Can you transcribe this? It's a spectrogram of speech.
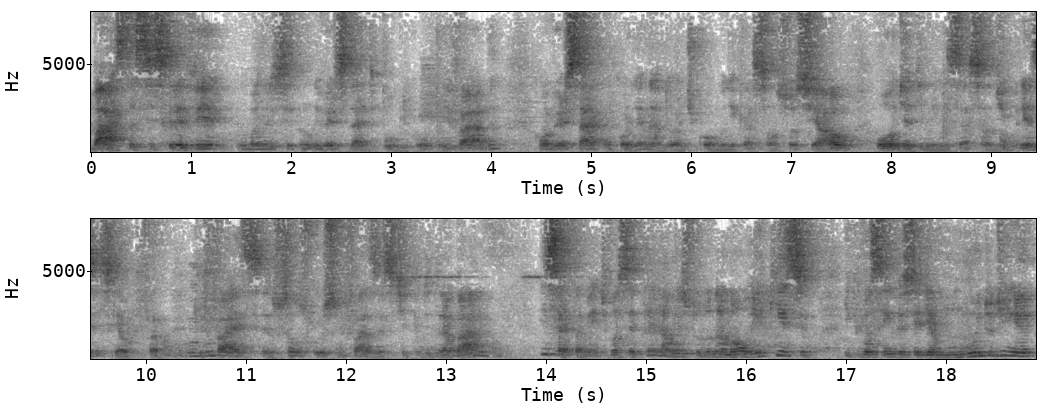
Basta se inscrever numa universidade pública ou privada, conversar com o coordenador de comunicação social ou de administração de empresas, que é o que, fa uhum. que faz, são os cursos que fazem esse tipo de trabalho, e certamente você terá um estudo na mão riquíssimo e que você investiria muito dinheiro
